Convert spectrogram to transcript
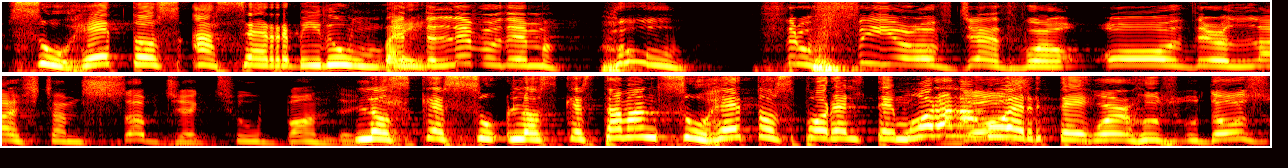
sujetos a servidumbre. And deliver them who through fear of death were all their lifetime subject to bondage. Los que, su- los que estaban sujetos por el temor a la Those muerte were who, those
